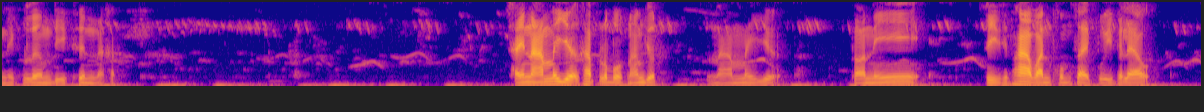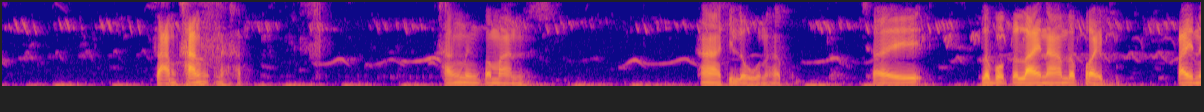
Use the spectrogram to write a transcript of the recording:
อันนี้ก็เริ่มดีขึ้นนะครับ ใช้น้ำไม่เยอะครับ ระบบน้ำหยดน้ำไม่เยอะ ตอนนี้ 45 วันผมใส่ปุ๋ยไปแล้ว 3 ครั้งนะครับ ครั้งหนึ่งประมาณ 5 กิโลนะครับ ใช้ระบบละลายน้ำแล้วปล่อยไปใน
